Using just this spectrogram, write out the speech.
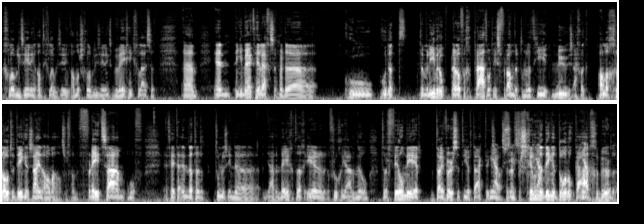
globalisering, antiglobalisering, anders globaliseringsbeweging geluisterd. Ehm, en, en je merkt heel erg zeg maar, de, hoe, hoe dat, de manier waarop daarover gepraat wordt is veranderd. Omdat hier nu is eigenlijk alle grote dingen zijn allemaal een soort van vreedzaam of et cetera. En dat er toen dus in de jaren negentig, eer vroege jaren nul, dat er veel meer diversity of tactics Ja, was. En er verschillende Ja. dingen door elkaar Ja. gebeurden.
